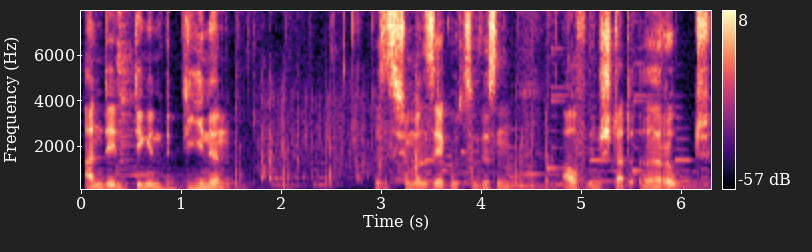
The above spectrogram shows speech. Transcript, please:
an den Dingen bedienen. Das ist schon mal sehr gut zu wissen. Auf in Stadt Rot.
